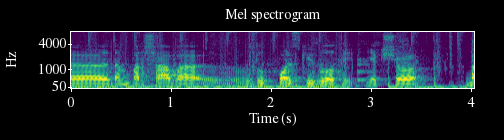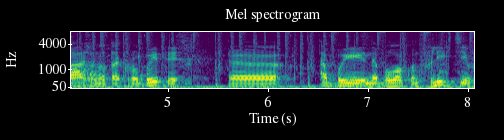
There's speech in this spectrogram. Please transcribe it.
е, там Варшава, е, польський злотий. Якщо бажано так робити, е, аби не було конфліктів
